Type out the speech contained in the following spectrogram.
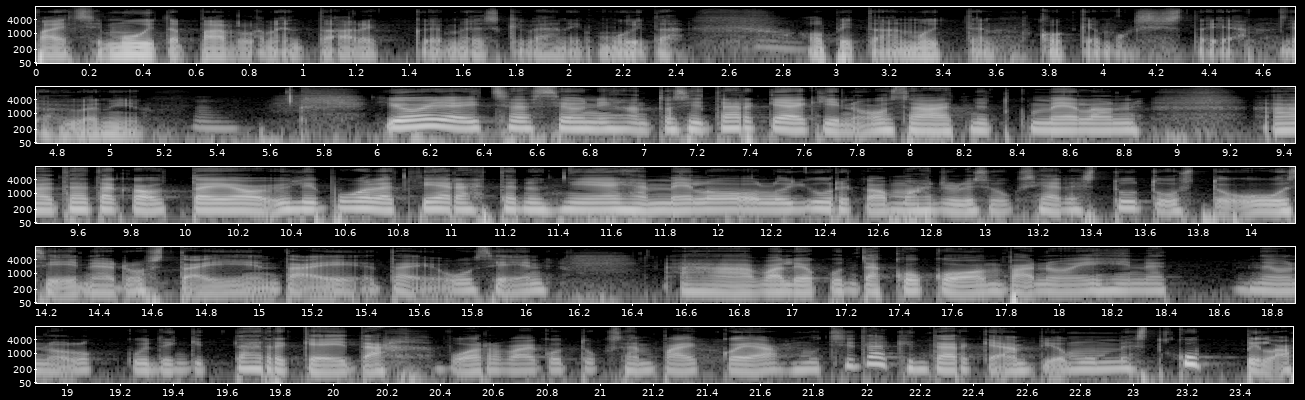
paitsi muita parlamentaarikkoja, myöskin vähän niin muita, mm. opitaan muiden kokemuksista ja, ja hyvä niin. Mm. Joo, ja itse asiassa se on ihan tosi tärkeäkin osa, että nyt kun meillä on ää, tätä kautta jo yli puolet vierähtänyt, niin eihän meillä ole ollut juurikaan mahdollisuuksia edes tutustua uusiin edustajiin tai, tai uusiin ää, valiokuntakokoonpanoihin, että ne on ollut kuitenkin tärkeitä vuorovaikutuksen paikkoja, mutta sitäkin tärkeämpi on mun mielestä kuppila.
